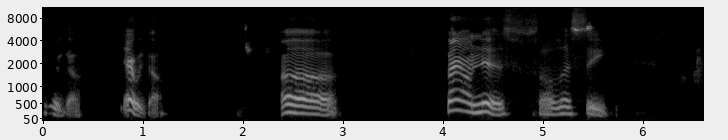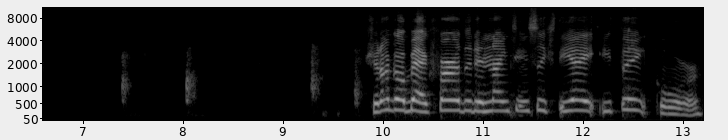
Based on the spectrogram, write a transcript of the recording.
Here we go. There we go. Uh, found this. So let's see. Should I go back further than 1968? You think, or?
